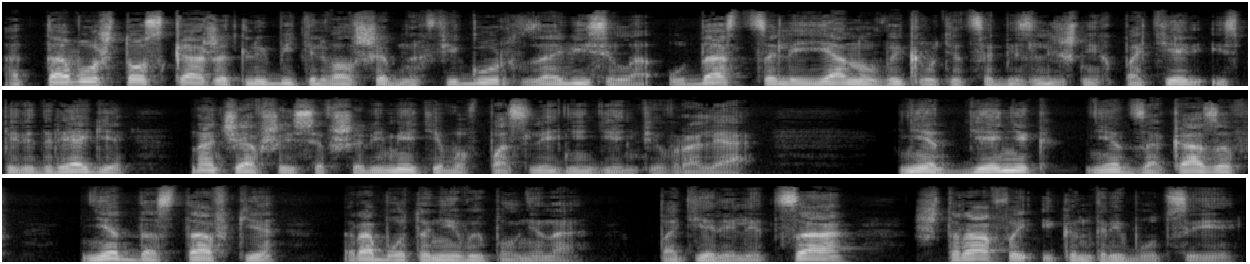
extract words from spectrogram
От того, что скажет любитель волшебных фигур, зависело, удастся ли Яну выкрутиться без лишних потерь из передряги, начавшейся в Шереметьево в последний день февраля. Нет денег, нет заказов, нет доставки, работа не выполнена. Потери лица, штрафы и контрибуции.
